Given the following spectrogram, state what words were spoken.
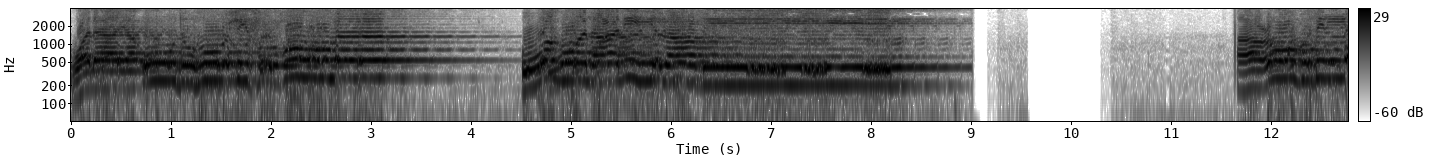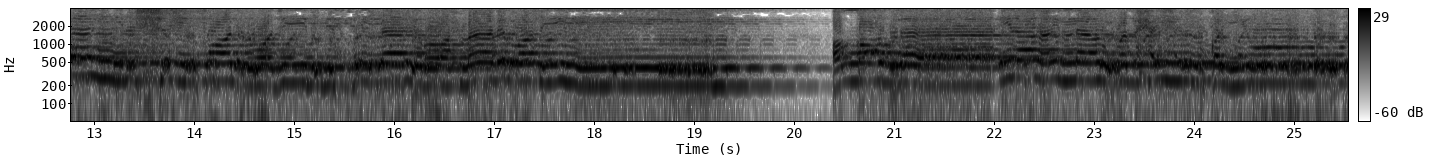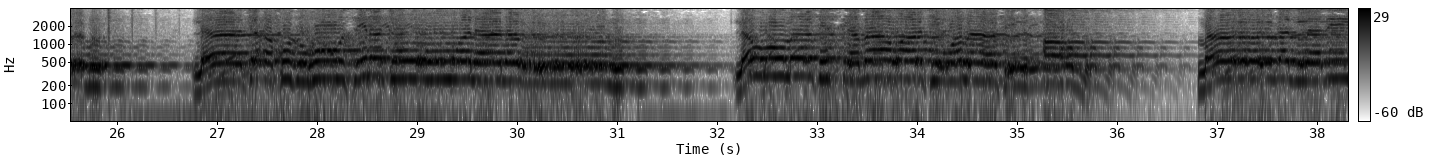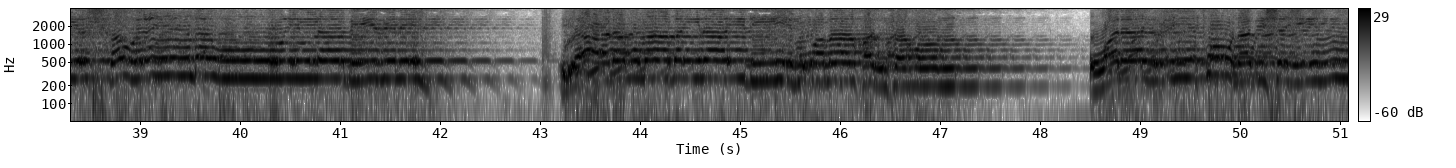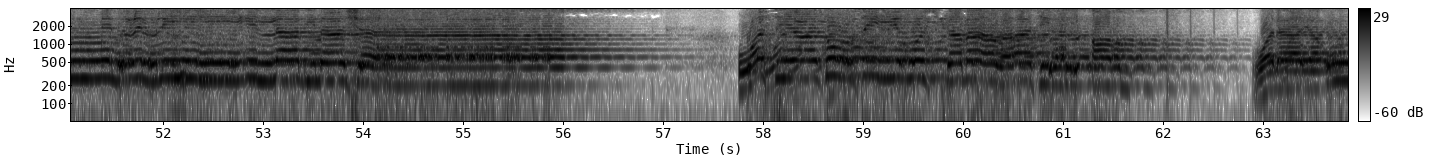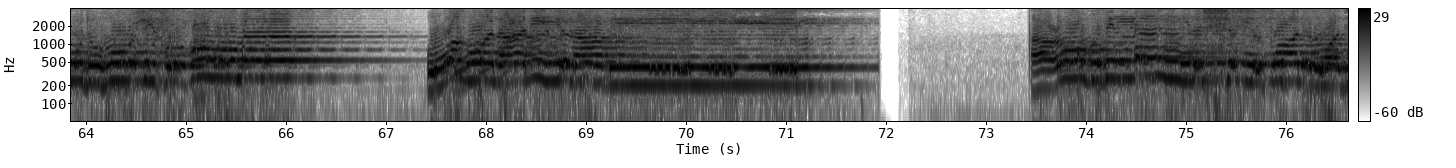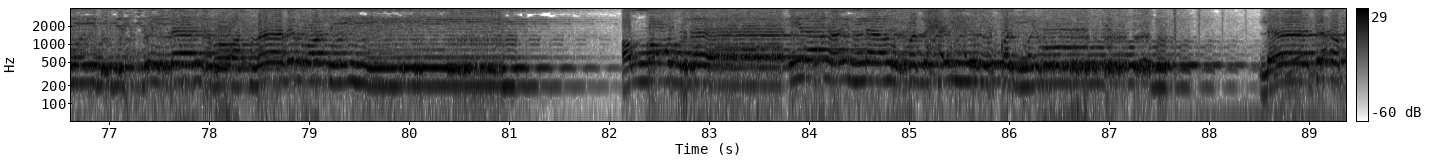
ولا يؤوده حفظهما وهو العلي العظيم. أعوذ بالله من الشيطان الرجيم. بسم الله الرحمن الرحيم. الله لا إله إلا هو الحي القيوم. لا تأخذه سنة ولا نوم. له ما في السماوات وما في الأرض. من ذا الذي يشفع عنده إلا بإذنه. يعلم ما بين أيديهم وما خلفهم. ولا يحيطون بشيء من علمه إلا بما شاء. وسع كرسيه السماوات والأرض ولا يؤوده حفظهما وهو العلي العظيم. أعوذ بالله من الشيطان الرجيم. بسم الله الرحمن الرحيم.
